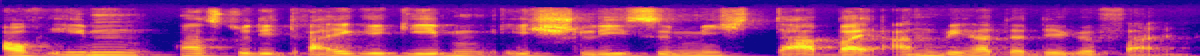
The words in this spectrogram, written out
Auch ihm hast du die drei gegeben. Ich schließe mich dabei an. Wie hat er dir gefallen?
